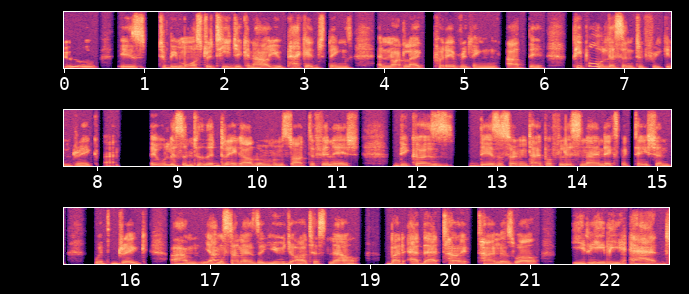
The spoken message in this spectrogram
to do is to be more strategic in how you package things and not like put everything out there. People listen to freaking Drake, man. They will listen to the Drake album from start to finish because there's a certain type of listener and expectation with Drake. Um, Young Stunna is a huge artist now, but at that time time as well, he really had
